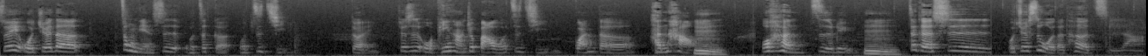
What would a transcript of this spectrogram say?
所以我觉得重点是我这个我自己，对，就是我平常就把我自己管得很好。嗯。我很自律，嗯，这个是我觉得是我的特质啊。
